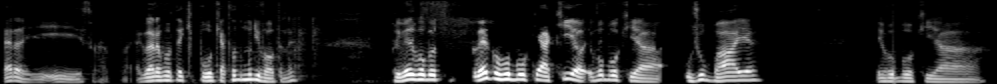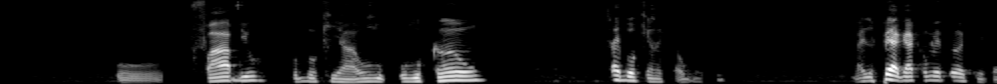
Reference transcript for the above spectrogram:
Era isso, rapaz. Agora eu vou ter que bloquear todo mundo de volta, né? Primeiro, vou, primeiro que eu vou bloquear aqui, ó. Eu vou bloquear o Jubaia. Eu vou bloquear o Fábio. Vou bloquear o, o Lucão. Sai bloqueando aqui alguns. Mas o PH comentou aqui, tá,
